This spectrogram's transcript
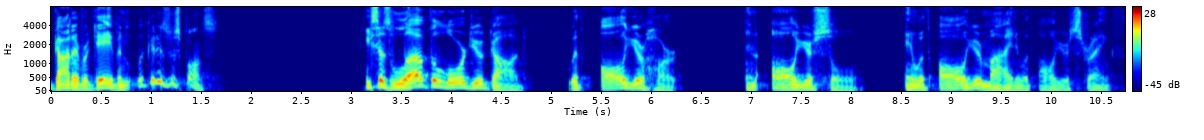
God ever gave? And look at his response. He says, Love the Lord your God with all your heart and all your soul and with all your mind and with all your strength.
